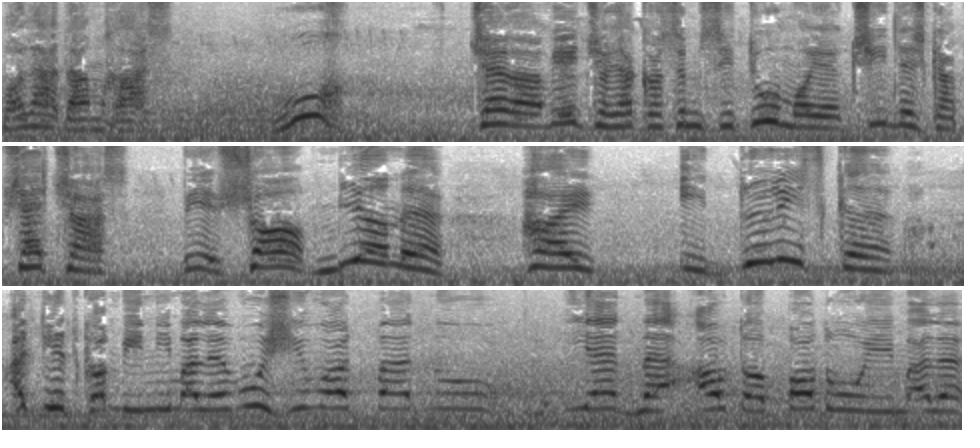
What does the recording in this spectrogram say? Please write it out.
Poladam raz. Uch, wczera wieczór, jako sem si tu moje krzydliszka przeczas. Wie, szo, mirne, hej, idyliskie. A dziecko mi nim ale w uši odpadną. Jedne auto po drugim, ale...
